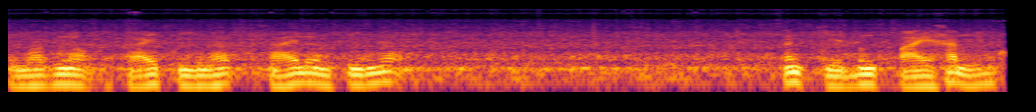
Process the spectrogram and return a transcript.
สำหรับพี่น้องสายปีนครับ สายเริ่มปีนแล้วสังเกตเบนปลายขั้นครับ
